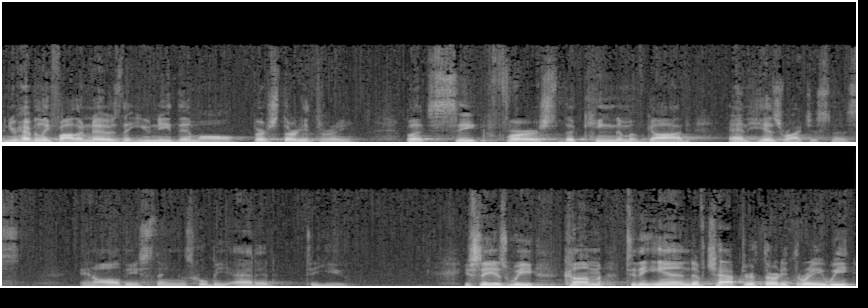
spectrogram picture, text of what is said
and your heavenly Father knows that you need them all. Verse 33 But seek first the kingdom of God and his righteousness, and all these things will be added to you. You see, as we come to the end of chapter 33, we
